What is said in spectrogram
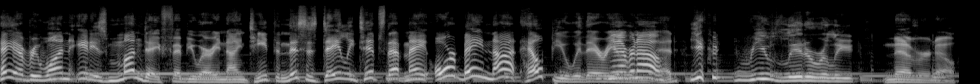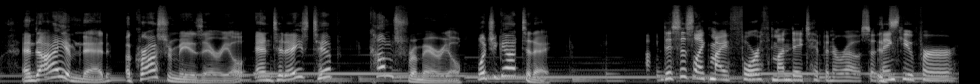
Hey everyone, it is Monday, February 19th, and this is Daily Tips that may or may not help you with Ariel. You never know. Ned. You, you literally never know. And I am Ned. Across from me is Ariel, and today's tip comes from Ariel. What you got today? Uh, this is like my fourth Monday tip in a row. So thank you for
